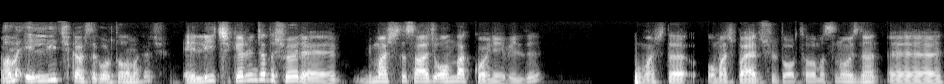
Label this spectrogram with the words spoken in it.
Ama 50'yi çıkarsak ortalama kaç? 50'yi çıkarınca da şöyle bir maçta sadece 10 dakika oynayabildi. O maçta o maç bayağı düşürdü ortalamasını. O yüzden e,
